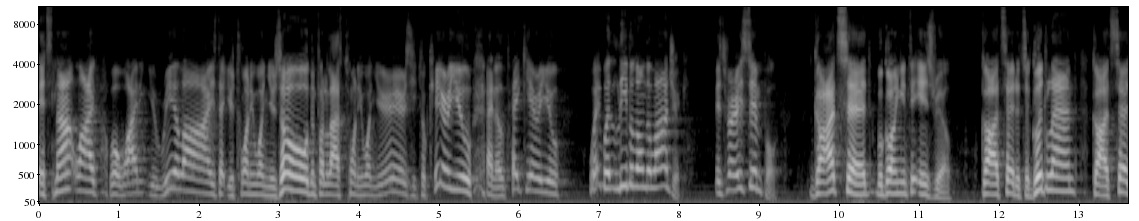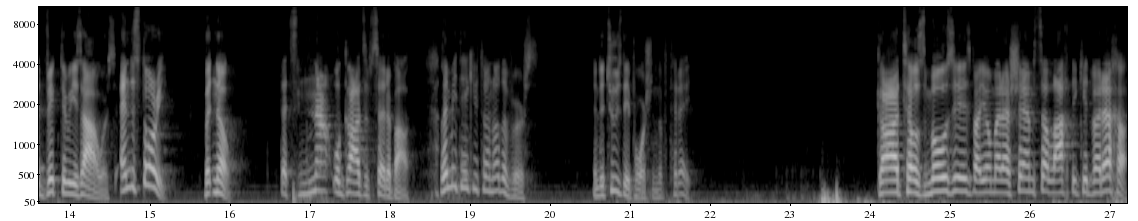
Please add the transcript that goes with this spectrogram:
It's not like, well, why didn't you realize that you're 21 years old and for the last 21 years he took care of you and he'll take care of you? Wait, but leave alone the logic. It's very simple. God said, we're going into Israel. God said it's a good land. God said victory is ours. End the story. But no, that's not what God's upset about. Let me take you to another verse in the Tuesday portion of today. God tells Moses, Hashem salachti kidvarecha.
